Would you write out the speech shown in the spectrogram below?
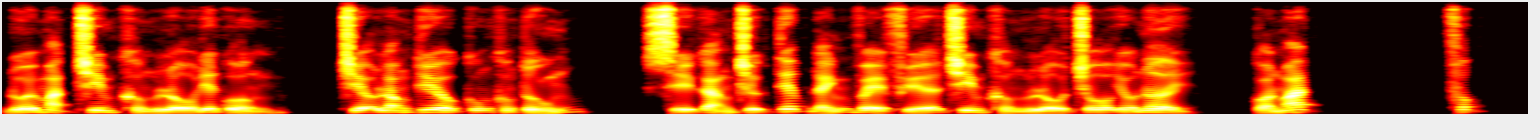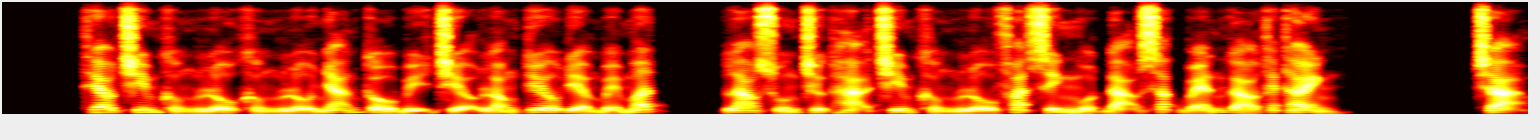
Đối mặt chim khổng lồ điên cuồng, triệu long tiêu cũng không túng, xì gẳng trực tiếp đánh về phía chim khổng lồ chỗ yếu nơi, con mắt. Phúc. Theo chim khổng lồ khổng lồ nhãn cầu bị triệu long tiêu điểm bể mất, lao xuống trực hạ chim khổng lồ phát sinh một đạo sắc bén gào thét thanh. Chạm.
